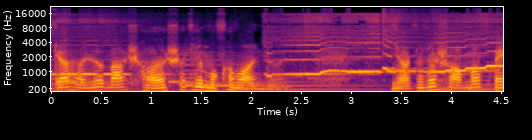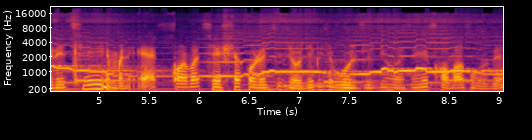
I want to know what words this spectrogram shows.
এইটা হলো মা সরস্বতীর মুখমণ্ডল। যতটা সম্ভব পেরেছি মানে এক করবার চেষ্টা করেছি, যদি কিছু ভুল যদি হয়ে থাকে ক্ষমা করবেন।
